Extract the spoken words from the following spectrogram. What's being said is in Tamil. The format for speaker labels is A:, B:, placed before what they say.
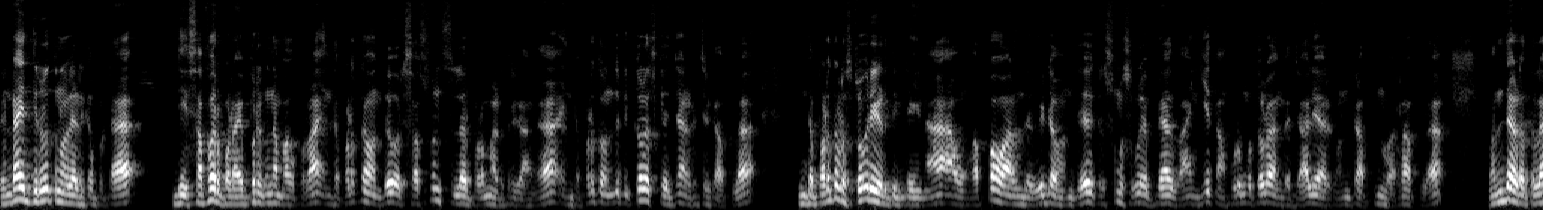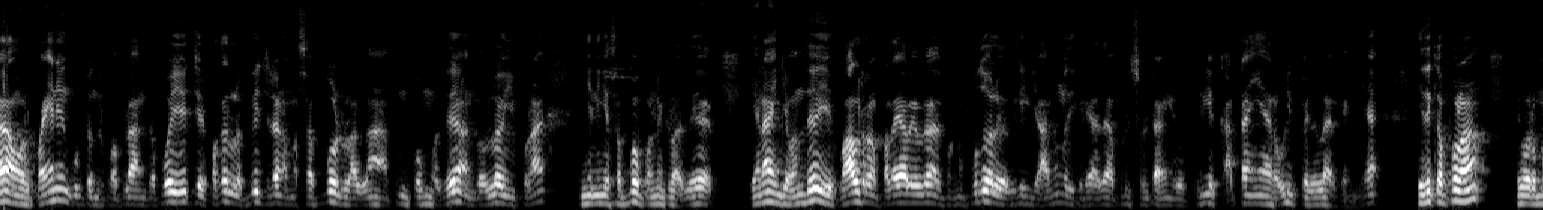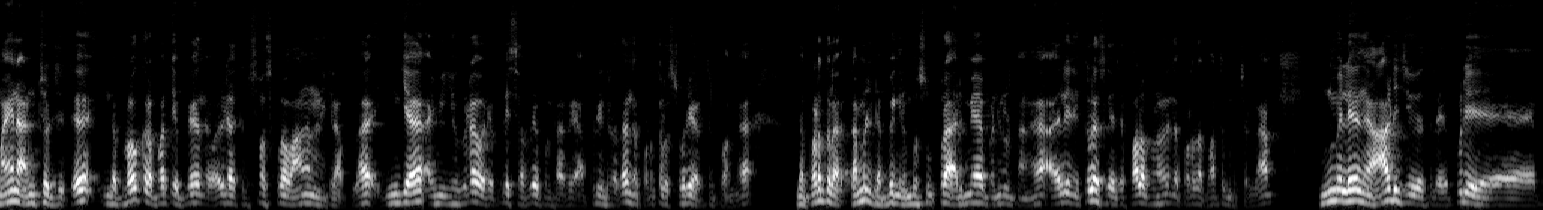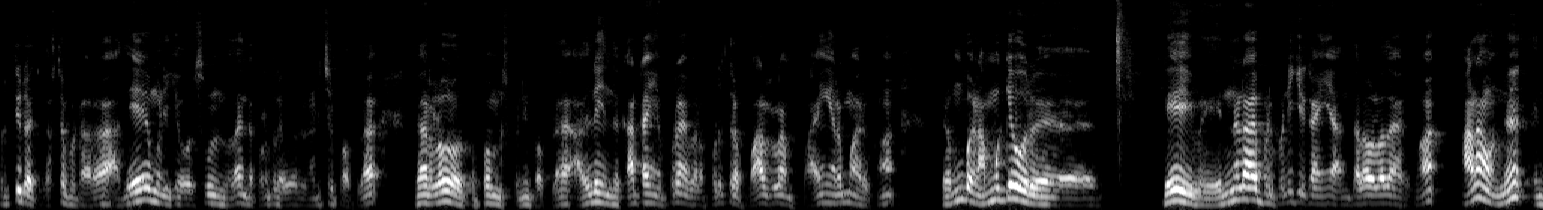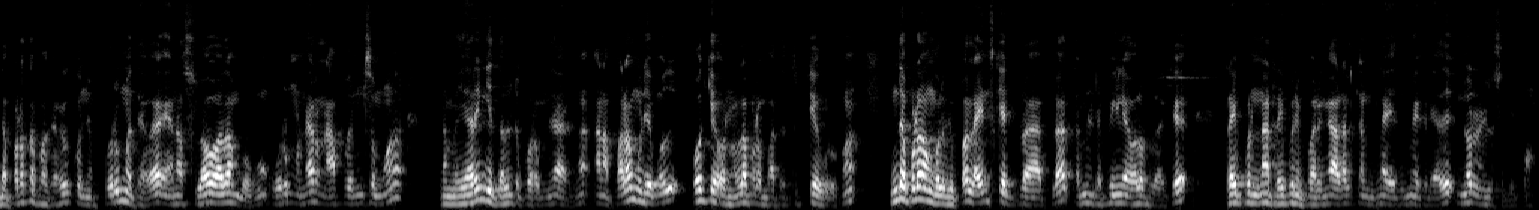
A: ரெண்டாயிரத்தி இருபத்தி நாலு எடுக்கப்பட்ட தி சஃபர் படம் எப்படி இருக்குன்னு பார்க்க போகிறோம் இந்த படத்தை வந்து ஒரு சஸ்பென்ஸ் த்ரில்லர் படமாக எடுத்திருக்காங்க. இந்த படத்தை வந்து நிக்கோலஸ் கேஜ் தான் நடிச்சிருக்காப்புல. இந்த படத்தோட ஸ்டோரி எடுத்துக்கிட்டிங்கன்னா அவங்க அப்பா வாழ்ந்த வீட்டை வந்து கிறிஸ்மஸுக்குள்ளே எப்படியாவது வாங்கி தன் குடும்பத்தோடு அங்கே ஜாலியாக இருக்கணும்ட்டு அப்படின்னு வர்றாப்புல. வந்த இடத்துல அவன் ஒரு பையனையும் கூப்பிட்டு வந்திருப்பாப்புல. அங்கே போய் சரி பக்கத்தில் உள்ள பீச்சில் நம்ம சப்போர்ட் விளாட்லாம் அப்படின்னு போகும்போது அங்கே உள்ளவங்க பூரா இங்கே நீங்கள் சப்போர்ட் பண்ணிக்கூடாது ஏன்னா இங்கே வந்து வாழ்கிற பழைய ஆளுகள் தான் இது பண்ணும் புது ஆளுகளுக்கு இங்கே அனுமதி கிடையாது. அப்படின்னு சொல்லிட்டு அவங்க ஒரு பெரிய கட்டாயம் ரவுடி பயிலெல்லாம் இருக்காங்க. இதுக்கப்புறம் இவர் மைனை அனுப்பிச்சி வச்சுட்டு இந்த புரோக்கரை பார்த்து எப்படியோ அந்த வருட கிறிஸ்மஸ்க்குள்ளே வாங்கன்னு நினைக்கிறாப்புல இங்கே அவங்க கூட அவர் எப்படி சர்வே பண்ணுறாரு அப்படின்றத அந்த படத்தில் ஸ்டோரி எடுத்துருப்பாங்க. இந்த படத்தில் தமிழ் டப்பிங் ரொம்ப சூப்பராக அருமையாக பண்ணி கொடுத்தாங்க. அதுலேயும் நிக்கோலஸ் கேஜை ஃபாலோ பண்ணாலும் இந்த படத்தை பார்த்து முடிச்சிடலாம். உண்மையிலேயே எங்கள் ஆடு ஜீவிதத்தில் எப்படி பிருத்திவிராஜ் கஷ்டப்பட்டாரோ அதே மணிக்கு ஒரு சூழ்நிலை தான் இந்த படத்தில் இவர் நடிச்சிருப்பாப்புல. வேற லெவல் ஒரு பெர்ஃபார்மன்ஸ் பண்ணிப்பாப்புல. அதுலேயும் இந்த காட்டாங்க அப்புறம் இவரை படுத்துகிற பாடலாம் பயங்கரமாக இருக்கும். ரொம்ப நமக்கே ஒரு டேய் என்னடா இப்படி பண்ணிக்கிருக்காங்க? அந்த அளவில் தான் இருக்கும். ஆனால் ஒன்று இந்த படத்தை பார்க்கறதுக்கு கொஞ்சம் பொறுமை தேவை. ஏன்னா ஸ்லோவாக தான் போகும். ஒரு மணி நேரம் நாற்பது நிமிஷமும் நம்ம இறங்கி தள்ளிட்டு போகிற மாதிரி தான் இருக்கும். ஆனால் படம் முடியும் போது ஓகே ஒரு நல்ல படம் பார்த்து திருப்தியை கொடுக்கும். இந்த படம் உங்களுக்கு இப்போ லைன்ஸ் கேட் ஆப்பில் தமிழ் டப்பிங்லேயே அவைலபிள் இருக்குது ட்ரை பண்ணால் ட்ரை பண்ணி பாருங்கள் அடல் கண்டென்ட்லாம் எதுவுமே கிடையாது. இன்னொரு வீடியோ சந்திப்போம்.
